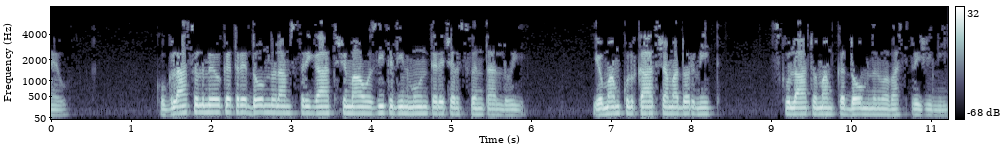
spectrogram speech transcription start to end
meu. Cu glasul meu către Domnul am strigat și m-a auzit din muntele cel sfânt al lui. Eu m-am culcat și am adormit, sculatul m-am că Domnul mă va sprijini.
